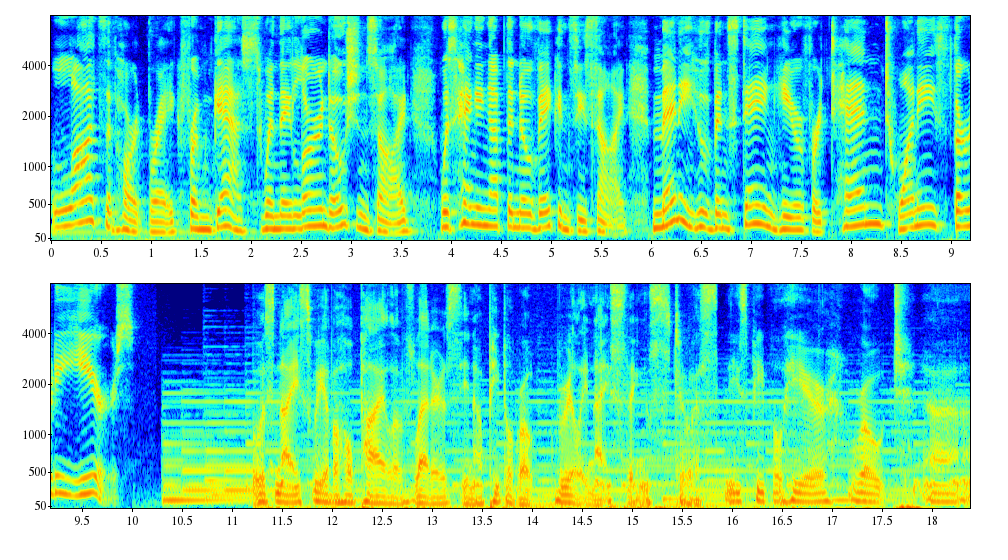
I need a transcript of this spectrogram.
Lots of heartbreak from guests when they learned Oceanside was hanging up the no vacancy sign. Many who've been staying here for 10, 20, 30 years. Was nice. We have a whole pile of letters. You know, people wrote really nice things to us. These people here wrote uh,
